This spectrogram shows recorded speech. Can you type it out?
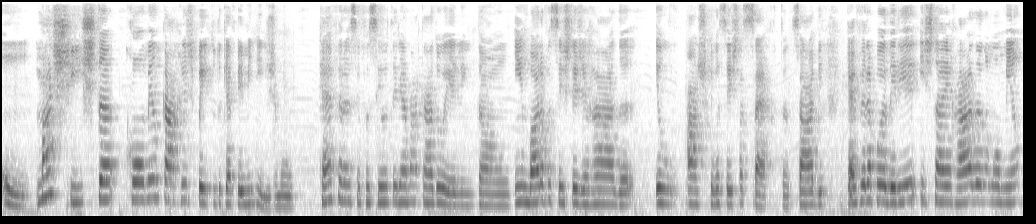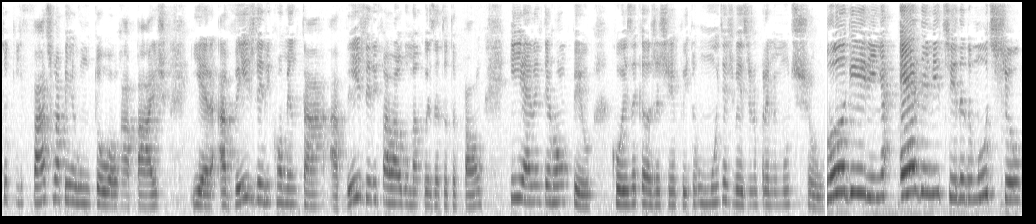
um machista comentar a respeito do que é feminismo. Kéfera, se fosse eu, teria matado ele. Então, embora você esteja errada, eu acho que você está certa, sabe? Kéfera poderia estar errada no momento que Fátima perguntou ao rapaz e era a vez dele comentar, a vez dele falar alguma coisa tutupão e ela interrompeu, coisa que ela já tinha feito muitas vezes no prêmio Multishow. Blogueirinha é demitida do Multishow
